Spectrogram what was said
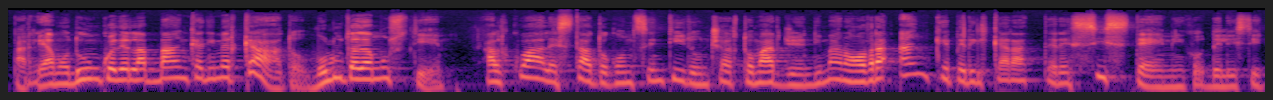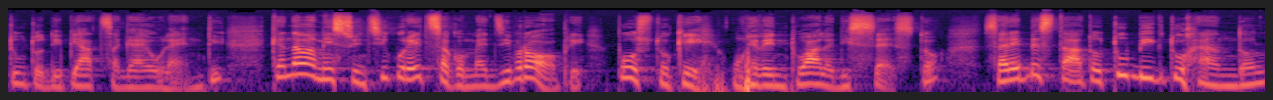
Parliamo dunque della banca di mercato, voluta da Mustier al quale è stato consentito un certo margine di manovra anche per il carattere sistemico dell'istituto di Piazza Gaeolenti, che andava messo in sicurezza con mezzi propri, posto che un eventuale dissesto sarebbe stato too big to handle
